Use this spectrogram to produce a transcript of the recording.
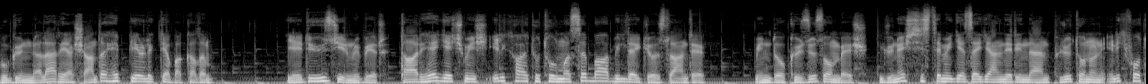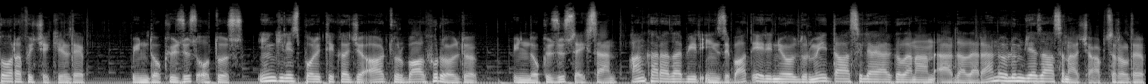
bugün neler yaşandı hep birlikte bakalım. 721 Tarihe geçmiş ilk ay tutulması Babil'de gözlendi. 1915 Güneş sistemi gezegenlerinden Plüton'un ilk fotoğrafı çekildi. 1930 İngiliz politikacı Arthur Balfour öldü. 1980 Ankara'da bir inzibat erini öldürme iddiasıyla yargılanan Erdal Eren ölüm cezasına çarptırıldı.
